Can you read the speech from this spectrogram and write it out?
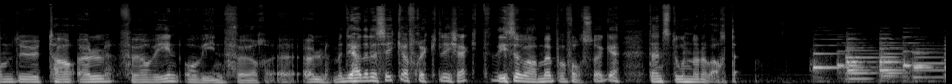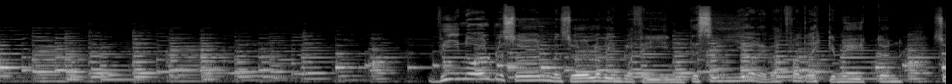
om du tar øl før vin og vin før øl. Men de hadde det sikkert fryktelig kjekt, de som var med på forsøket, den stunden det varte. Ble søl, mens øl og vin blir fin. Det sier i hvert fall drikkemyten. Så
